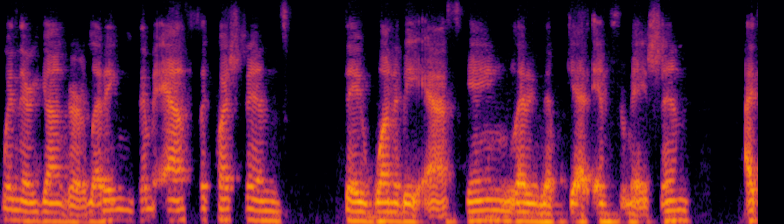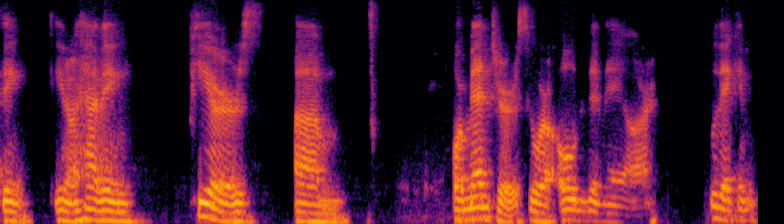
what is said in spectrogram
when they're younger, letting them ask the questions they want to be asking, letting them get information. I think, you know, having peers um, or mentors who are older than they are, who they can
